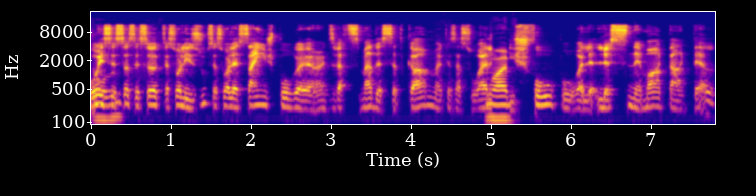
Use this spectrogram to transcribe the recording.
oui, c'est ça, c'est ça. Que ce soit les zoos, que ce soit le singe pour euh, un divertissement de sitcom, que ce soit les chevaux pour le, cinéma en tant que tel.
